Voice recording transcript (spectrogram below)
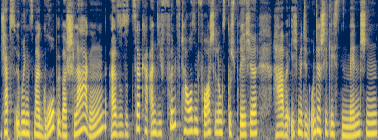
Ich habe es übrigens mal grob überschlagen, also so circa an die 5000 Vorstellungsgespräche habe ich mit den unterschiedlichsten Menschen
